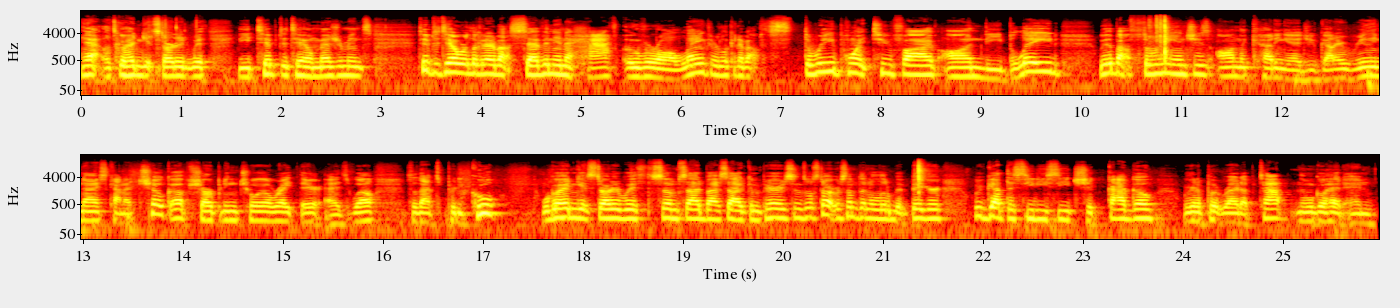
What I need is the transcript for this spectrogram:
yeah, let's go ahead and get started with the tip to tail measurements. Tip to tail, we're looking at about seven and a half overall length. We're looking at about 3.25 on the blade with about three inches on the cutting edge. You've got a really nice kind of choke up sharpening choil right there as well. So that's pretty cool. We'll go ahead and get started with some side-by-side -side comparisons. We'll start with something a little bit bigger. We've got the CDC Chicago. We're going to put right up top. Then we'll go ahead and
